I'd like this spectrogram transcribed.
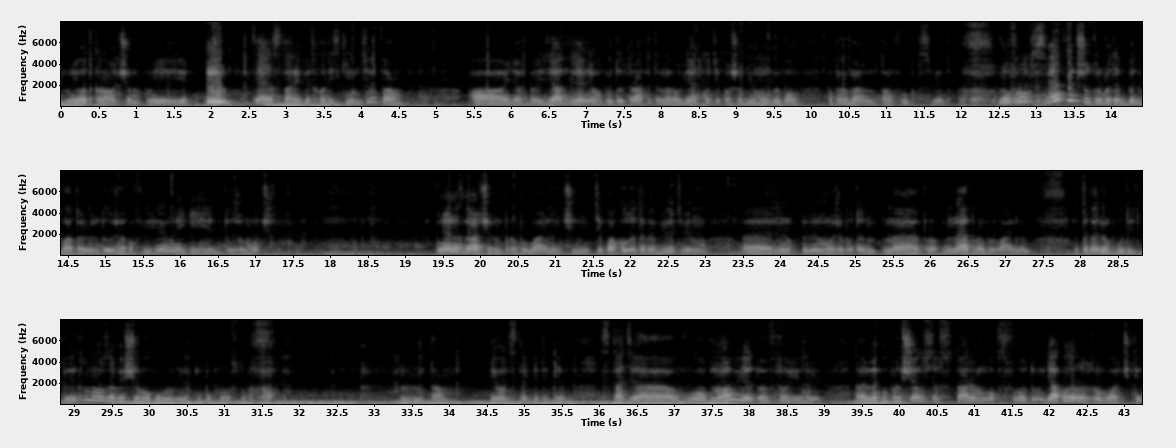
Ну і от, коротше, і це старий підходить кінцю там. А якби я для нього буду тратити на рулетку, типу, щоб йому випав, наприклад, ну, там фрукт світ. Ну, фрукт світ, якщо зробити B2, то він дуже офігенний і дуже мощний. Я не знаю, чи він пробиваємий чи ні. Типа, коли тебе б'ють, він, е, він, він може бути не, непробиваємим. І тебе не будуть бити ну, за вищого уровня, тупо просто. Там. І от таке таке. Кстати, е, в обнові в той ігрі ми попрощалися з старим блоксфрутом. Дякую розробочки,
